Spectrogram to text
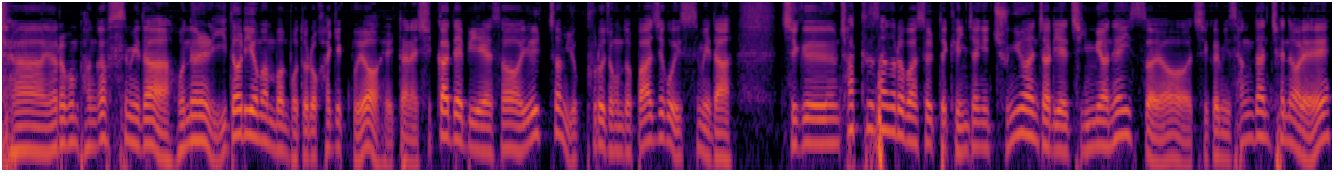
자, 여러분 반갑습니다. 오늘 이더리움 한번 보도록 하겠고요. 일단은 시가 대비해서 1.6% 정도 빠지고 있습니다. 지금 차트상으로 봤을 때 굉장히 중요한 자리에 직면해 있어요. 지금 이 상단 채널에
